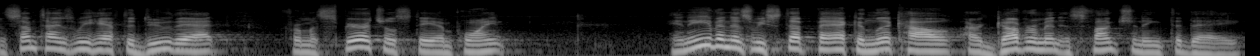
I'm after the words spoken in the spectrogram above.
And sometimes we have to do that from a spiritual standpoint. And even as we step back and look how our government is functioning today,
